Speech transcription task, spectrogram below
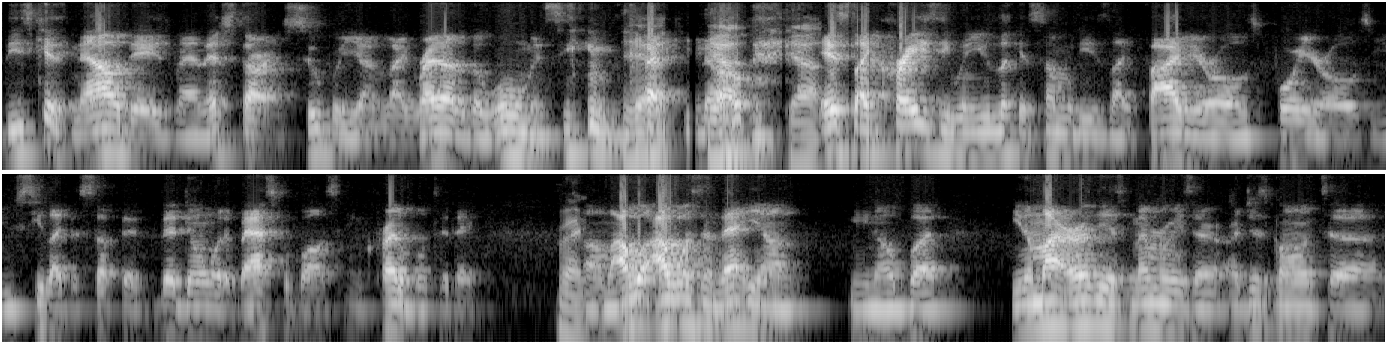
these kids nowadays, man. They're starting super young, like right out of the womb. It seems yeah, like you know, yeah, yeah. it's like crazy when you look at some of these like five year olds, four year olds, and you see like the stuff that they're doing with a basketball. It's incredible today. Right. Um, I w- I wasn't that young, you know, but you know, my earliest memories are, are just going to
